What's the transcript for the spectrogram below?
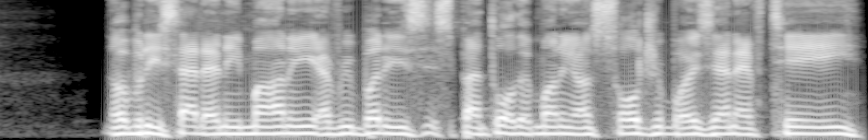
Nobody's had any money. Everybody's spent all their money on Soulja Boy's NFT.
